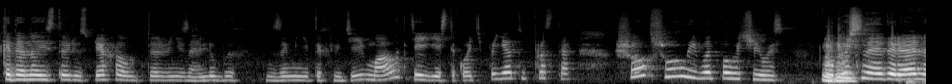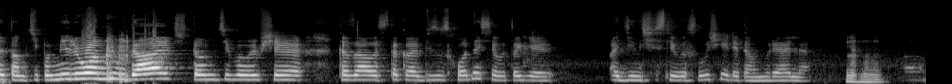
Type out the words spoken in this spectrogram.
когда на историю успеха, даже, не знаю, любых знаменитых людей, мало где есть такое, типа, я тут просто шел, шел, и вот получилось. Обычно это реально там, типа, миллион неудач, там, типа, вообще казалось такая безысходность, а в итоге один счастливый случай или там реально а,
